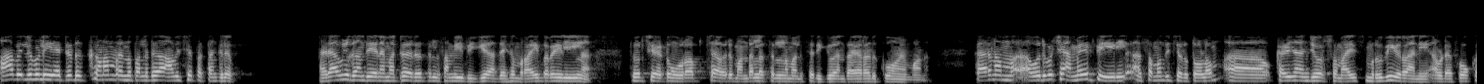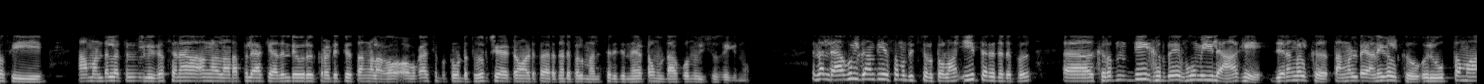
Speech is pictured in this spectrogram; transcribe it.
ആ വെല്ലുവിളി ഏറ്റെടുക്കണം എന്ന് പലരും ആവശ്യപ്പെട്ടെങ്കിലും രാഹുൽ ഗാന്ധി മറ്റൊരു മറ്റു തരത്തിൽ സമീപിക്കുക അദ്ദേഹം റായ്ബറയിൽ നിന്ന് തീർച്ചയായിട്ടും ഉറച്ച ഒരു മണ്ഡലത്തിൽ നിന്ന് മത്സരിക്കുവാൻ തയ്യാറെടുക്കുകയുമാണ് കാരണം ഒരുപക്ഷെ അമേഠിയിൽ സംബന്ധിച്ചിടത്തോളം കഴിഞ്ഞ അഞ്ചു വർഷമായി സ്മൃതി ഇറാനി അവിടെ ഫോക്കസ് ചെയ്യുകയും ആ മണ്ഡലത്തിൽ വികസനങ്ങൾ നടപ്പിലാക്കി അതിന്റെ ഒരു ക്രെഡിറ്റ് തങ്ങൾ അവകാശപ്പെട്ടുകൊണ്ട് തീർച്ചയായിട്ടും അടുത്ത തെരഞ്ഞെടുപ്പിൽ മത്സരിച്ച് നേട്ടം ഉണ്ടാക്കുമെന്ന് വിശ്വസിക്കുന്നു. എന്നാൽ രാഹുൽ ഗാന്ധിയെ സംബന്ധിച്ചിടത്തോളം ഈ തെരഞ്ഞെടുപ്പ് ഹൃദയ ഹൃദയഭൂമിയിലാകെ ജനങ്ങൾക്ക് തങ്ങളുടെ അണികൾക്ക് ഒരു ഉത്തമ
